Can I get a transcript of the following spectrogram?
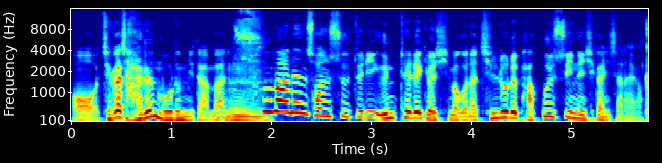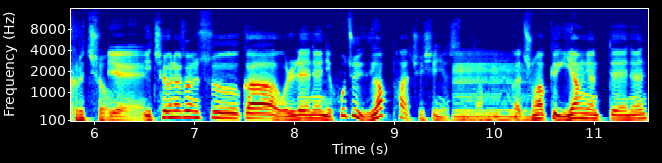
어, 제가 잘은 모릅니다만 음. 수많은 선수들이 은퇴를 결심하거나 진로를 바꿀 수 있는 시간이잖아요. 그렇죠. 예. 이 최은혜 선수가 원래는 호주 유학파 출신이었습니다. 음. 그러니까 중학교 2학년 때는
